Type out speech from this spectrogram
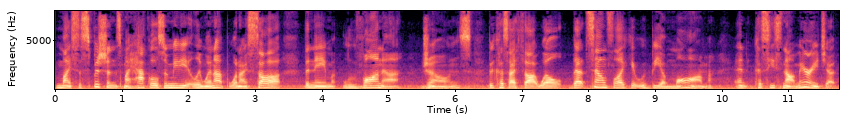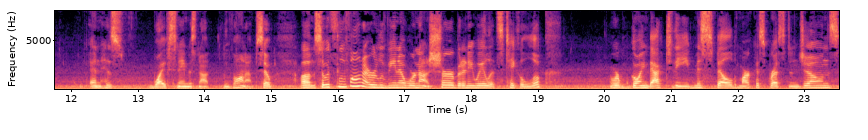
my suspicions, my hackles immediately went up when I saw the name Luvana Jones because I thought, well, that sounds like it would be a mom, and because he's not married yet, and his wife's name is not Luvana. So, um, so it's Luvana or Luvina. We're not sure, but anyway, let's take a look. We're going back to the misspelled Marcus Preston Jones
